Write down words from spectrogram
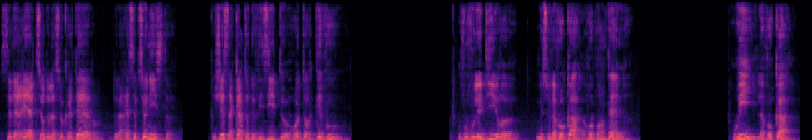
C'est la réaction de la secrétaire, de la réceptionniste. J'ai sa carte de visite, retorquez-vous. Vous voulez dire euh, Monsieur l'avocat, reprend-elle. Oui, l'avocat,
